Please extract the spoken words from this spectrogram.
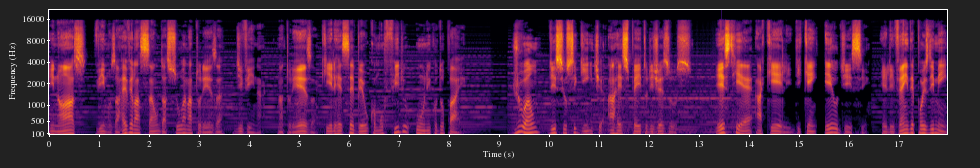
E nós vimos a revelação da sua natureza divina, natureza que ele recebeu como filho único do Pai. João disse o seguinte a respeito de Jesus: Este é aquele de quem eu disse: Ele vem depois de mim,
